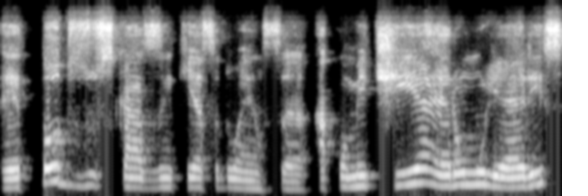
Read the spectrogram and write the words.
é, todos os casos em que essa doença acometia eram mulheres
